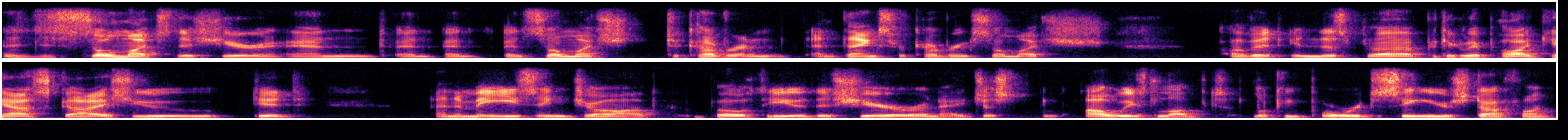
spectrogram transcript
just so much this year, and and and and so much to cover, and and thanks for covering so much of it in this uh, particular podcast, guys. You did an amazing job, both of you this year, and I just always loved looking forward to seeing your stuff on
